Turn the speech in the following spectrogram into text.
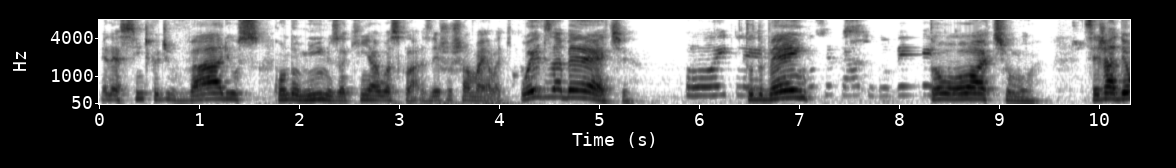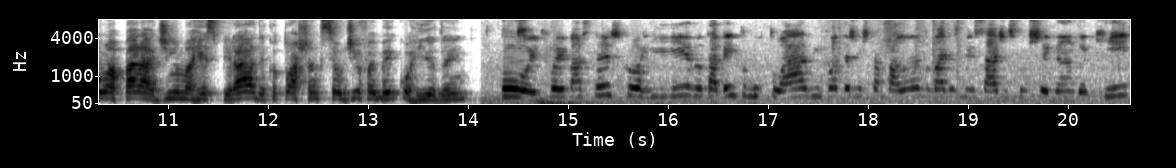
ela é síndica de vários condomínios aqui em Águas Claras. Deixa eu chamar ela aqui. Oi, Elizabeth. Oi, Cleber. Tudo bem? Como você tá? Tudo bem? Tô ótimo. Você já deu uma paradinha, uma respirada, que eu tô achando que seu dia foi meio corrido, hein? Foi, foi bastante corrido, tá bem tumultuado. Enquanto a gente tá falando, várias mensagens estão chegando aqui,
